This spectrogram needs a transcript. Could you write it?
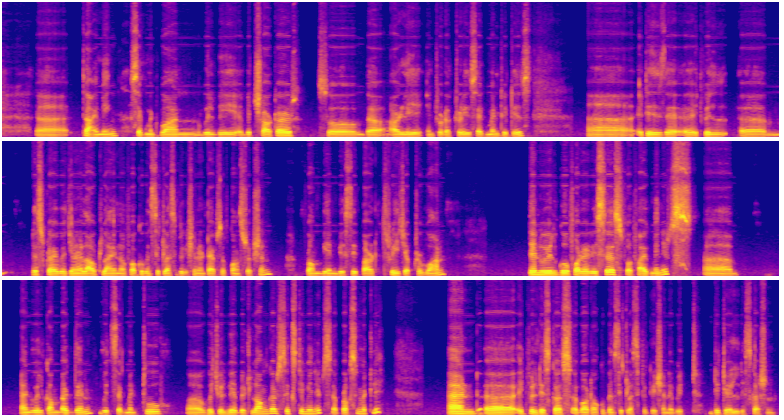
uh, timing. Segment one will be a bit shorter, so the early introductory segment it is. Uh, it is a, it will um, describe a general outline of occupancy classification and types of construction from BNBC part 3 chapter 1 then we will go for a recess for five minutes uh, and we'll come back then with segment 2 uh, which will be a bit longer 60 minutes approximately. And uh, it will discuss about occupancy classification a bit detailed discussion.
